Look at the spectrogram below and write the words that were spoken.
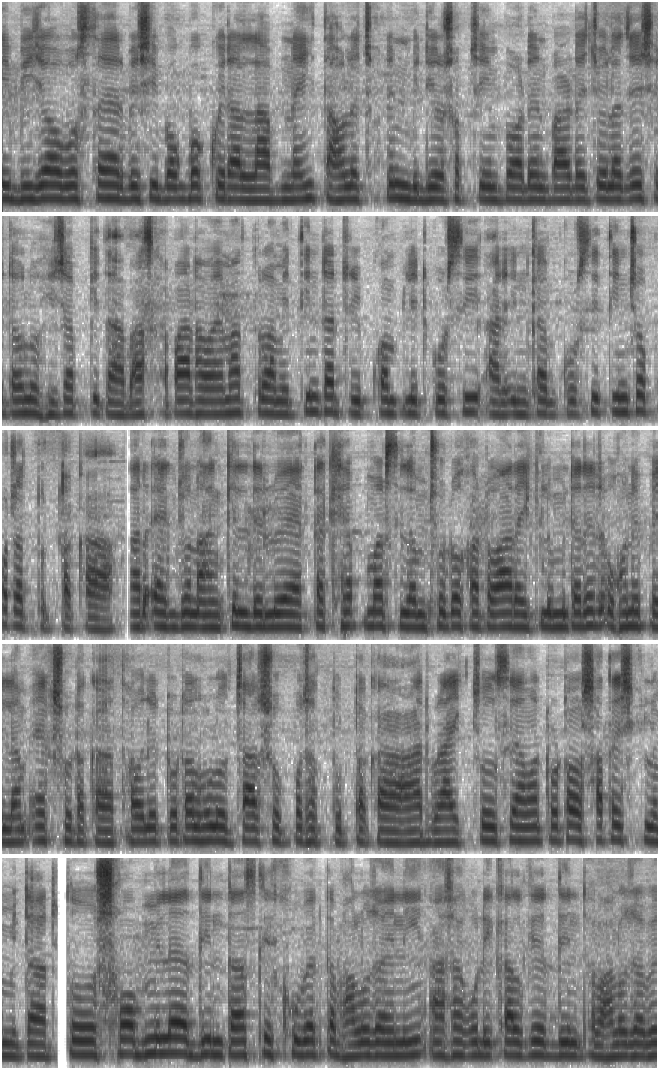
এই ভিজা অবস্থায় আর বেশি বকবক করে লাভ নাই। তাহলে চলেন ভিডিওর সবচেয়ে ইম্পর্টেন্ট পার্টে চলে যায় সেটা হলো হিসাব কিতাব। আজকে পাঠ হয় মাত্র আমি তিনটা ট্রিপ কমপ্লিট করছি, আর ইনকাম করছি তিনশো পঁচাত্তর টাকা। আর একজন আঙ্কেল ডেলো একটা খ্যাপ মারছিলাম ছোটখাটো আড়াই কিলোমিটারের, ওখানে পেলাম একশো টাকা। তাহলে টোটাল হলো চারশো পঁচাত্তর টাকা। আর বাইক চলছে আমার টোটাল সাতাইশ কিলোমিটার। তো সব মিলে দিনটা আজকে খুব একটা ভালো যায়নি। আশা করি কালকের দিনটা ভালো যাবে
